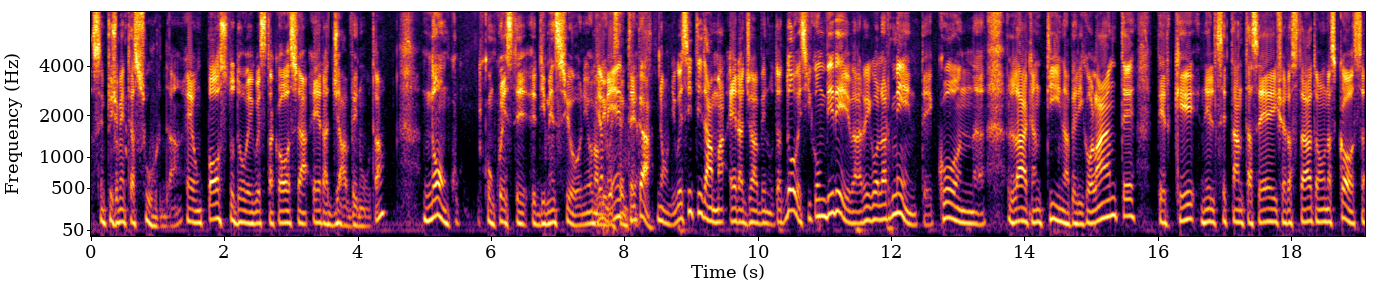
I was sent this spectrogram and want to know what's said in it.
semplicemente assurda, è un posto dove questa cosa era già avvenuta, non con queste dimensioni, ovviamente. Non di questa entità. Non di questa entità, ma era già avvenuta, dove si conviveva regolarmente con la cantina pericolante perché nel 76 c'era stata una scossa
